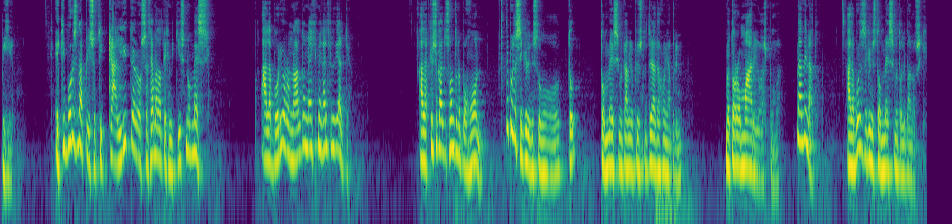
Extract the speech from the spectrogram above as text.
Π.χ. Εκεί μπορείς να πεις ότι καλύτερος σε θέματα τεχνικής είναι ο Μέση. Αλλά μπορεί ο Ρονάλντο να έχει μεγαλύτερη διάρκεια. Αλλά ποιος είναι ο καλύτερος όλων των εποχών. Δεν μπορείς να συγκρίνεις το, το, το Μέση με κάποιον που είναι 30 χρόνια πριν. Με το Ρωμάριο, ας πούμε. Είναι αδύνατο. Αλλά μπορείς να συγκρίνεις το Μέση με το Λιμπανόφσκι.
